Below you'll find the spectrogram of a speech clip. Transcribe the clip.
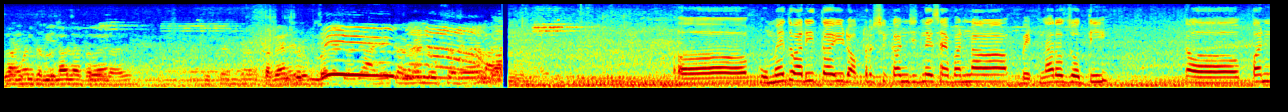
जायचं केला जातोय सगळ्यांचं लक्ष आहे कल्याण लोकसभा. अ, उमेदवारी तर ही डॉक्टर श्रीकांत शिंदे साहेबांना भेटणारच होती. पण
